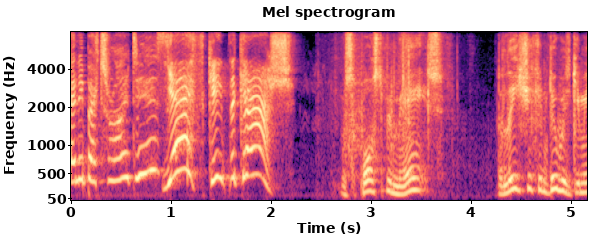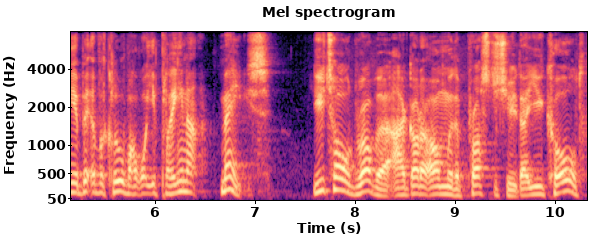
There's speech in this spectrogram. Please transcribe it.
Any better ideas? Yes, keep the cash. We're supposed to be mates. The least you can do is give me a bit of a clue about what you're playing at. Mates, you told Robert I got it on with a prostitute that you called.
